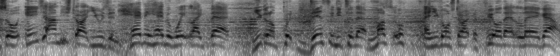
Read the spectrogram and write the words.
So anytime you start using heavy, heavy weight like that, you're gonna put density to that muscle and you're gonna start to feel that leg out.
